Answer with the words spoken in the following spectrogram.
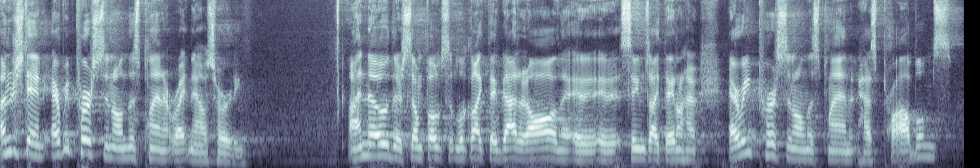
Understand, every person on this planet right now is hurting. I know there's some folks that look like they've got it all and it seems like they don't have. Every person on this planet has problems,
